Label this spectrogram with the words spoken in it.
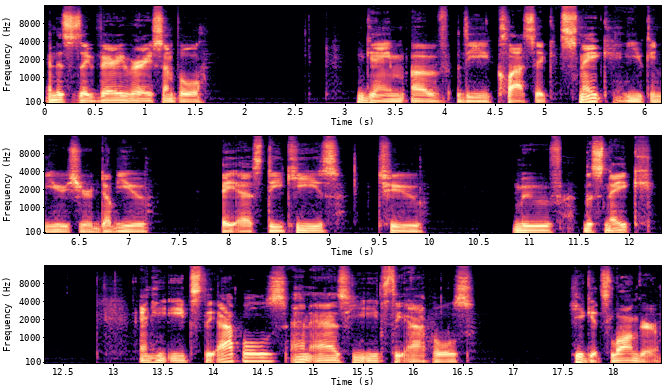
And this is a very, very simple game of the classic Snake. You can use your WASD keys to move the snake and he eats the apples and as he eats the apples he gets longer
